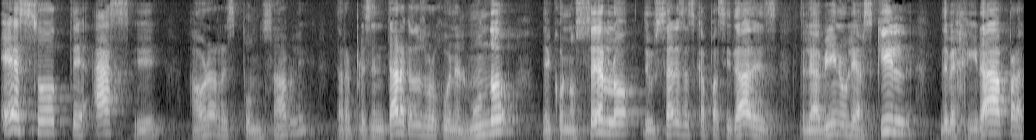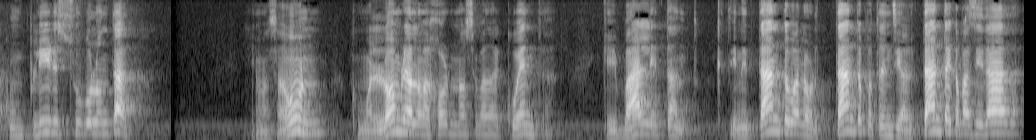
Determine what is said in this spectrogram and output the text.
eso te hace ahora responsable de representar a Kadosh Baruj en el mundo, de conocerlo, de usar esas capacidades de Leavinu, Leaskil, de Bejirá para cumplir su voluntad. Y más aún, como el hombre a lo mejor no se va a dar cuenta que vale tanto, que tiene tanto valor, tanto potencial, tanta capacidad,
